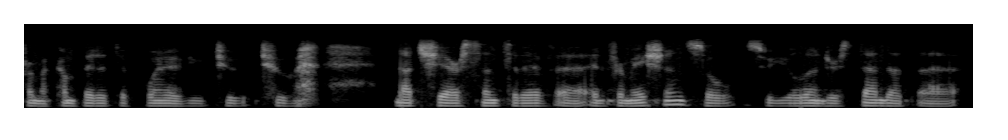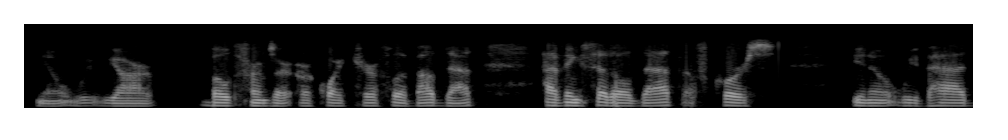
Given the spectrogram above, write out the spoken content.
from a competitive point of view to to not share sensitive uh, information. So, so you'll understand that uh, you know we, are both firms are, quite careful about that. Having said all that, of course, you know we've had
